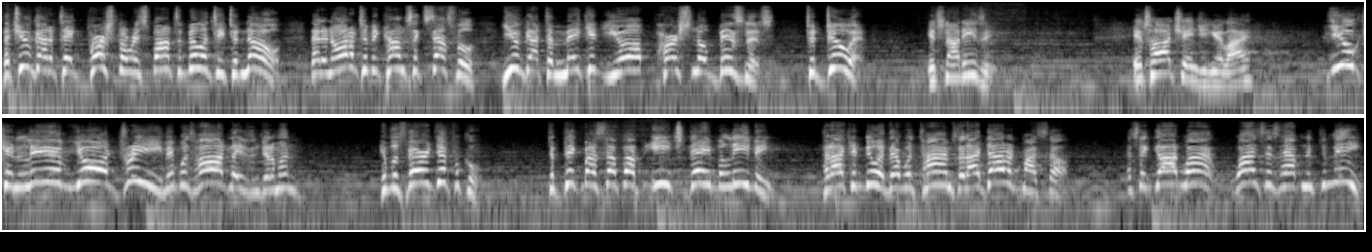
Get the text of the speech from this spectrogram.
That you've got to take personal responsibility to know that in order to become successful, you've got to make it your personal business to do it. It's not easy. It's hard changing your life. You can live your dream. It was hard, ladies and gentlemen. It was very difficult to pick myself up each day believing that I could do it. There were times that I doubted myself. I said, God, why, why is this happening to me?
